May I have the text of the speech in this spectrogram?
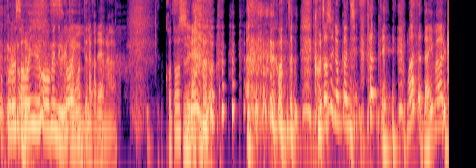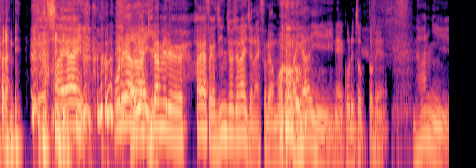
心そういう方面で来ると思ってなかったな。今すごい年ねよ。本当に今年の漢字だってまだだいぶあるからね。早い。俺らの諦める速さが尋常じゃないじゃない、それはもう。早いね、これちょっとね。何？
